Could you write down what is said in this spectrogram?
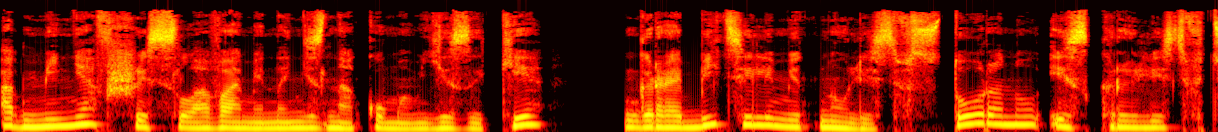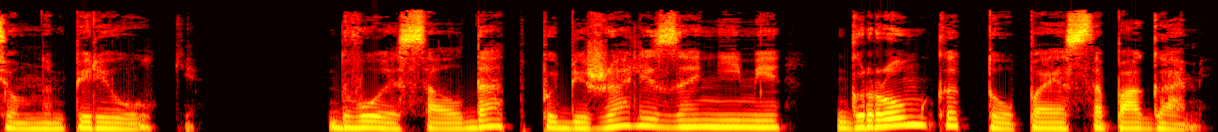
Обменявшись словами на незнакомом языке, Грабители метнулись в сторону и скрылись в темном переулке. Двое солдат побежали за ними, громко топая сапогами.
